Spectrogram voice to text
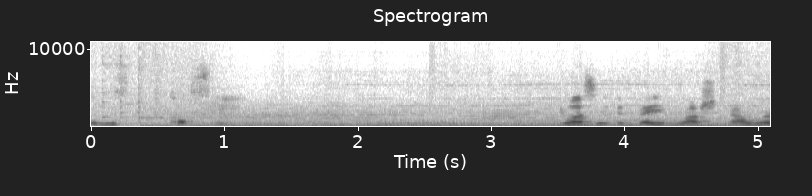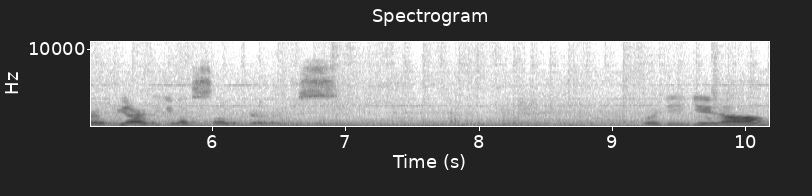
In this cutscene. US invading Russia. Now we're we are the US soldiers. We're gonna get off.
